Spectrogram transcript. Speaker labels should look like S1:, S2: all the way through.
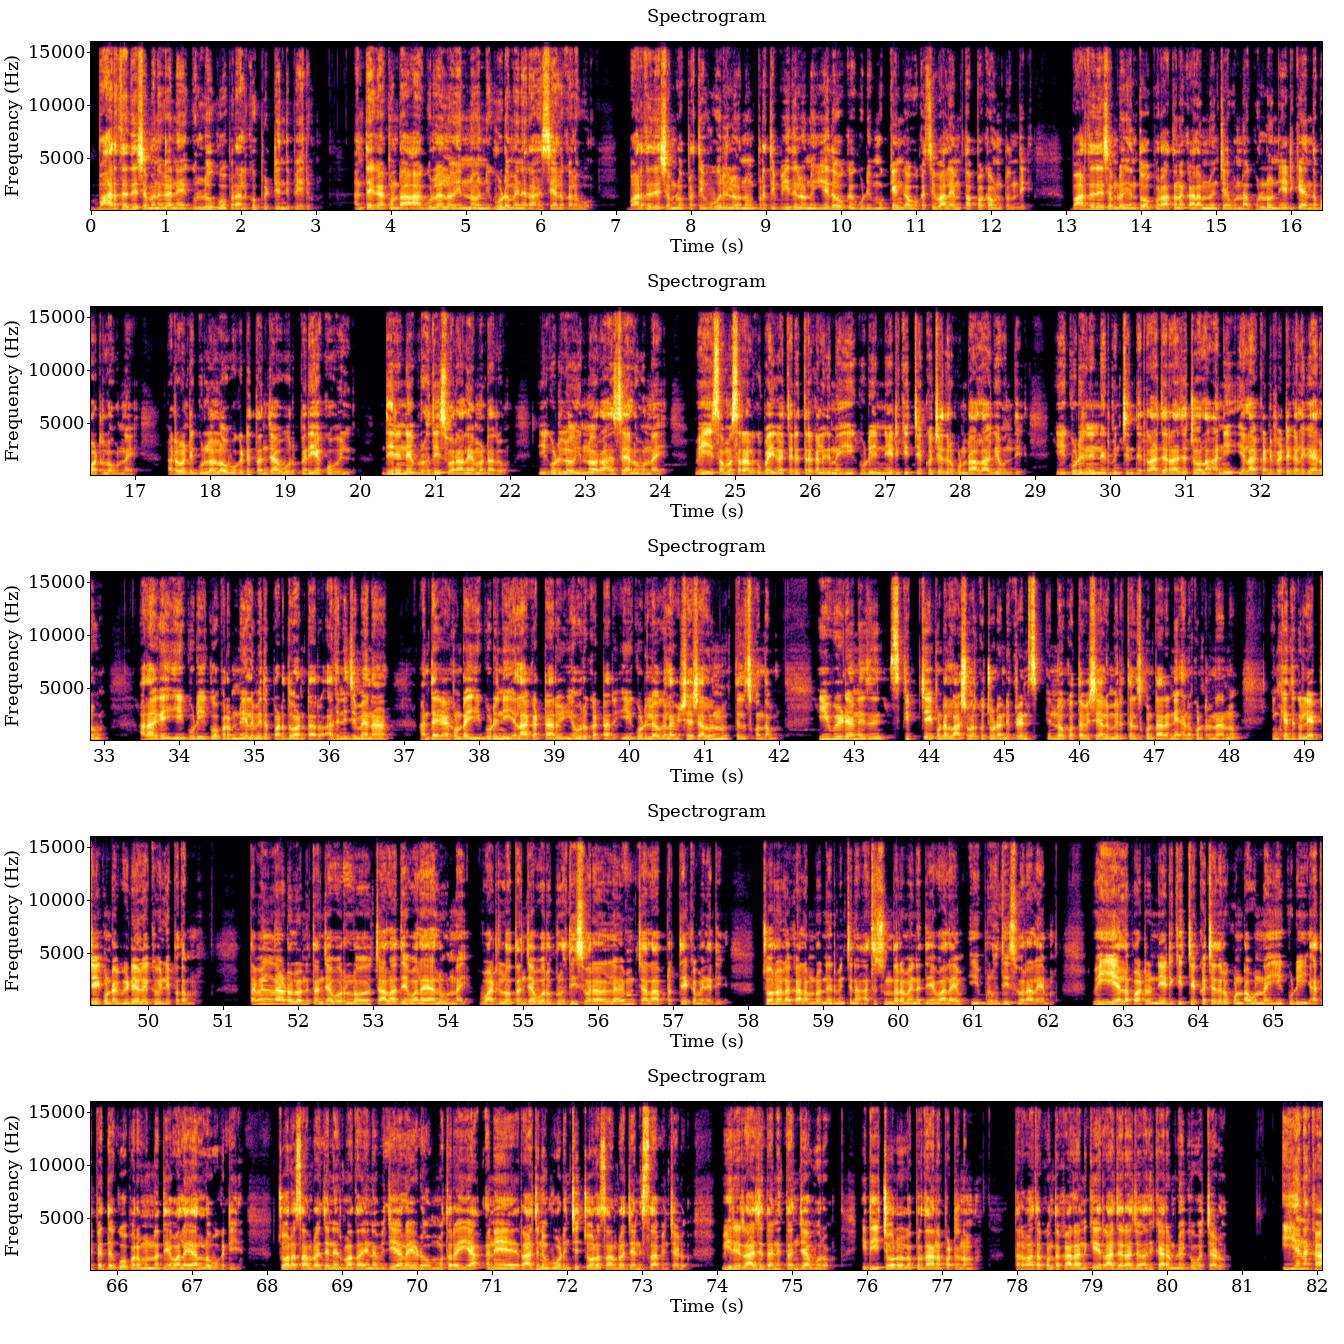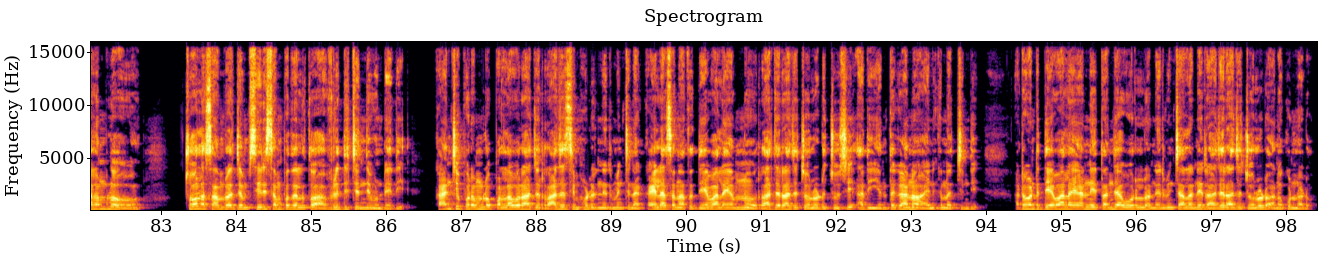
S1: భారతదేశం అనగానే గుళ్ళు గోపురాలకు పెట్టింది పేరు. అంతేకాకుండా ఆ గుళ్ళలో ఎన్నో నిగూఢమైన రహస్యాలు కలవు. భారతదేశంలో ప్రతి ఊరిలోనూ ప్రతి వీధిలోనూ ఏదో ఒక గుడి ముఖ్యంగా ఒక శివాలయం తప్పక ఉంటుంది. భారతదేశంలో ఎంతో పురాతన కాలం నుంచే ఉన్న గుళ్ళు నేటికే అందుబాటులో ఉన్నాయి. అటువంటి గుళ్ళలో ఒకటి తంజావూరు పెరియ కోవిల్. దీనినే బృహదీశ్వరాలయం అంటారు. ఈ గుడిలో ఎన్నో రహస్యాలు ఉన్నాయి. వెయ్యి సంవత్సరాలకు పైగా చరిత్ర కలిగిన ఈ గుడి నేటికి చెక్కు చెదరకుండా అలాగే ఉంది. ఈ గుడిని నిర్మించింది రాజరాజ చోళ అని ఎలా కనిపెట్టగలిగారు? అలాగే ఈ గుడి గోపురం నేల మీద పడదు అంటారు. అది నిజమేనా? అంతేకాకుండా ఈ గుడిని ఎలా కట్టారు? ఎవరు కట్టారు? ఈ గుడిలో గల విశేషాలను తెలుసుకుందాం. ఈ వీడియోని స్కిప్ చేయకుండా లాస్ట్ వరకు చూడండి ఫ్రెండ్స్. ఎన్నో కొత్త విషయాలు మీరు తెలుసుకుంటారని అనుకుంటున్నాను. ఇంకెందుకు లేట్ చేయకుండా వీడియోలోకి వెళ్ళిపోదాం. తమిళనాడులోని తంజావూరులో చాలా దేవాలయాలు ఉన్నాయి. వాటిలో తంజావూరు బృహదీశ్వరాలయం చాలా ప్రత్యేకమైనది. చోళుల కాలంలో నిర్మించిన అతి సుందరమైన దేవాలయం ఈ బృహదీశ్వరాలయం. వెయ్యి ఏళ్ళ పాటు నేటికి చెక్క చెదరకుండా ఉన్న ఈ గుడి అతిపెద్ద గోపురం ఉన్న దేవాలయాల్లో ఒకటి. చోళ సామ్రాజ్య నిర్మాత అయిన విజయాలయుడు ముతరయ్య అనే రాజుని ఓడించి చోళ సామ్రాజ్యాన్ని స్థాపించాడు. వీరి రాజధాని తంజావూరు. ఇది చోళుల ప్రధాన పట్టణం. తర్వాత కొంతకాలానికి రాజరాజు అధికారంలోకి వచ్చాడు. ఈయన కాలంలో చోళ సామ్రాజ్యం సిరి సంపదలతో అభివృద్ధి చెంది ఉండేది. కాంచీపురంలో పల్లవరాజు రాజసింహుడు నిర్మించిన కైలాసనాథ దేవాలయంను రాజరాజ చోళుడు చూసి అది ఎంతగానో ఆయనకు నచ్చింది. అటువంటి దేవాలయాన్ని తంజావూరులో నిర్మించాలని రాజరాజ చోళుడు అనుకున్నాడు.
